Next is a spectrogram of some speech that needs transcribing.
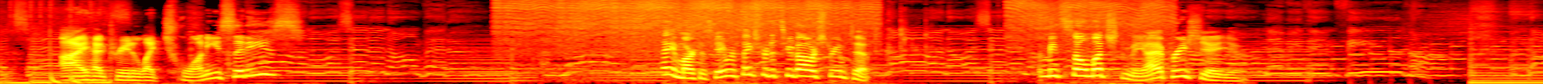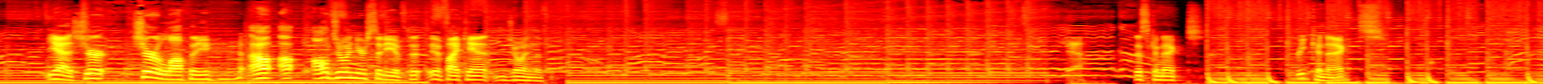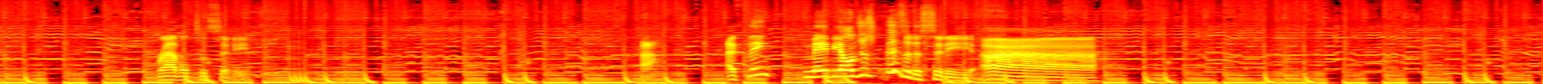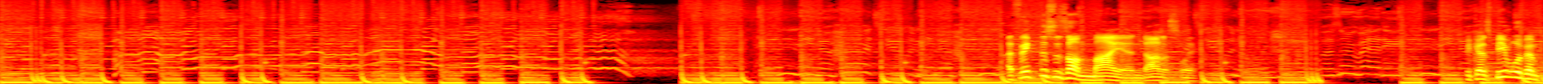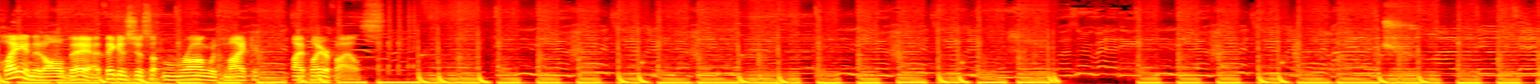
I had created like 20 cities? Hey, Marcus Gamer, thanks for the $2 stream tip. It means so much to me. I appreciate you. Yeah, sure, sure, Lothy. I'll, I'll, I'll join your city if if I can't join this. Yeah. Disconnect. Reconnect. Travel to city. Ah. I think maybe I'll just visit a city. Uh... I think this is on my end, honestly. Because people have been playing it all day. I think it's just something wrong with my my player files.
